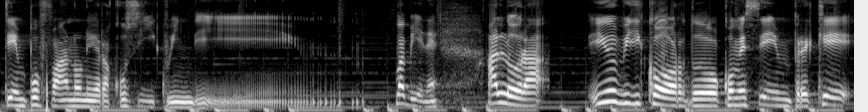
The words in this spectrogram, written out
tempo fa non era così, quindi va bene. Allora, io vi ricordo come sempre che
